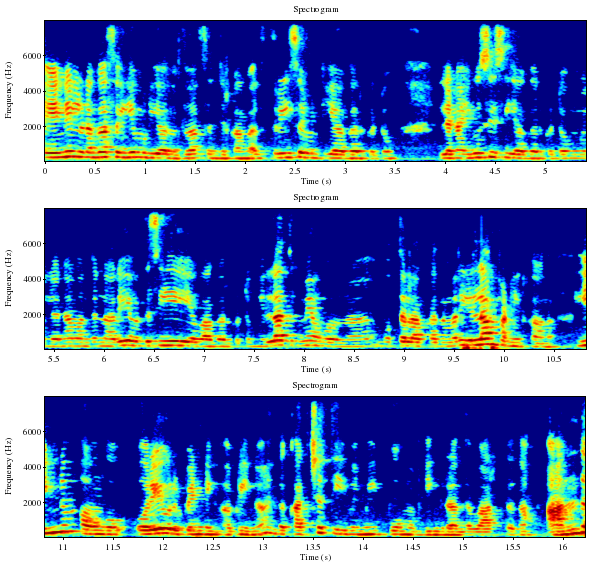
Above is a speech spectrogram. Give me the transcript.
எண்ணிலடங்கா செய்ய முடியாததெல்லாம் செஞ்சிருக்காங்க. அது த்ரீ செவன்டியாக இருக்கட்டும் இல்லைன்னா யூசிசியாக இருக்கட்டும் இல்லைன்னா வந்து நிறைய வந்து சிஏஏவாக இருக்கட்டும் எல்லாத்துக்குமே அவங்க ஒரு முத்தலாக்கு அந்த மாதிரி எல்லாம் பண்ணியிருக்காங்க. இன்னும் அவங்க ஒரே ஒரு பெண்டிங் அப்படின்னா இந்த கச்சத்தீவை மீட்போம் அப்படிங்கிற அந்த வார்த்தை தான். அந்த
